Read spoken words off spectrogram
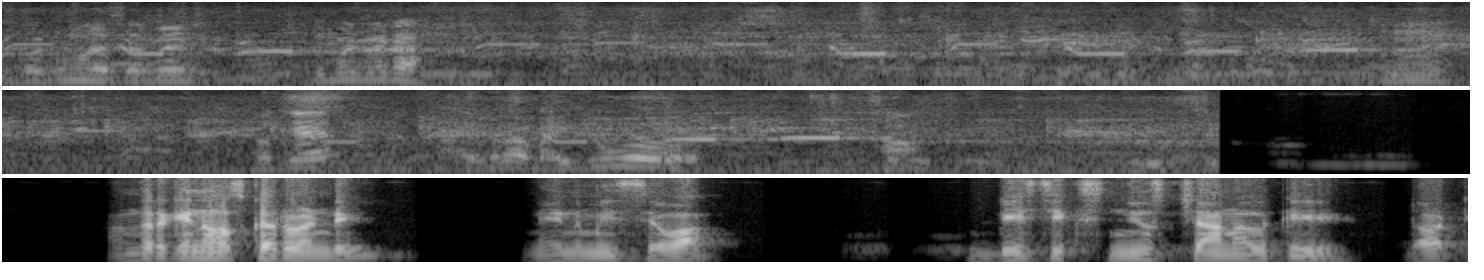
పట్టుకున్నా సార్ పోయింది ఇబ్బంది పెట్టా ఓకే. అందరికీ నమస్కారం అండి. నేను మీ శివ. డి సిక్స్ న్యూస్ ఛానల్కి డాట్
